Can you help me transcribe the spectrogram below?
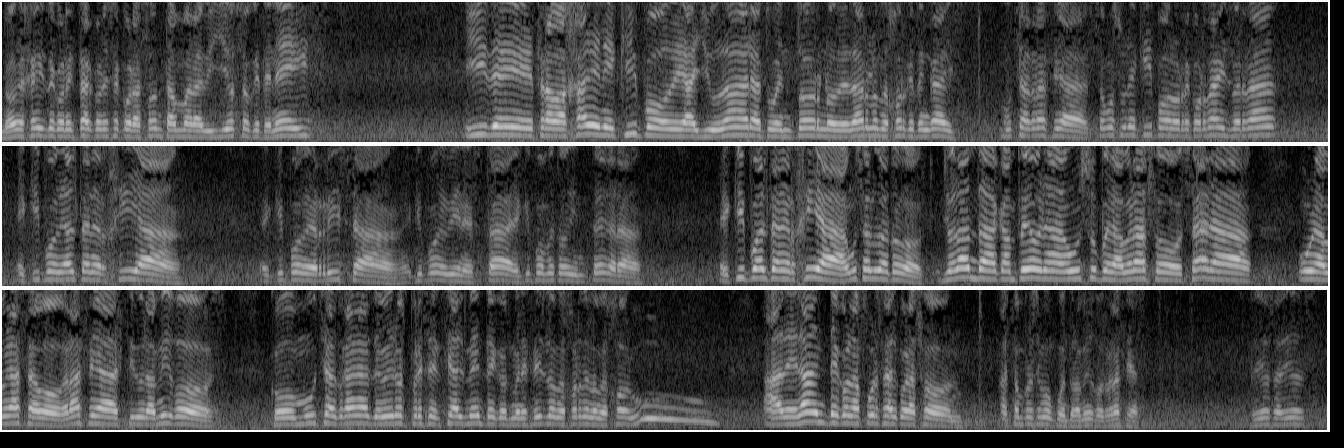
No dejéis de conectar con ese corazón tan maravilloso que tenéis y de trabajar en equipo, de ayudar a tu entorno, de dar lo mejor que tengáis. Muchas gracias. Somos un equipo, lo recordáis, ¿verdad? Equipo de alta energía, equipo de risa, equipo de bienestar, equipo método integra. Equipo alta energía, un saludo a todos. Yolanda, campeona, un super abrazo. Sara, un abrazo. Gracias, tibur amigos con muchas ganas de veros presencialmente, que os merecéis lo mejor de lo mejor. ¡Uh! Adelante con la fuerza del corazón. Hasta un próximo encuentro, amigos. Gracias. Adiós, adiós.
